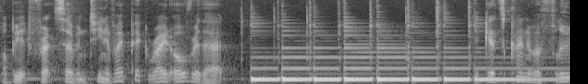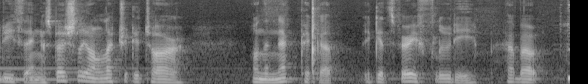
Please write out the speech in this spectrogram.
I'll be at fret 17. If I pick right over that, it gets kind of a fluty thing, especially on electric guitar, on the neck pickup, it gets very fluty. How about I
